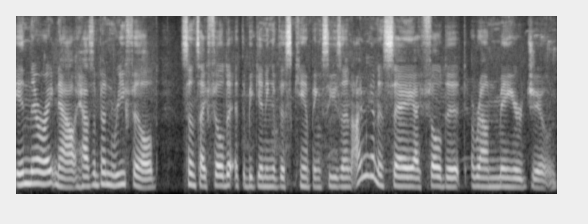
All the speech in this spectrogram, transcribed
in there right now. It hasn't been refilled since I filled it at the beginning of this camping season. I'm going to say I filled it around May or June.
